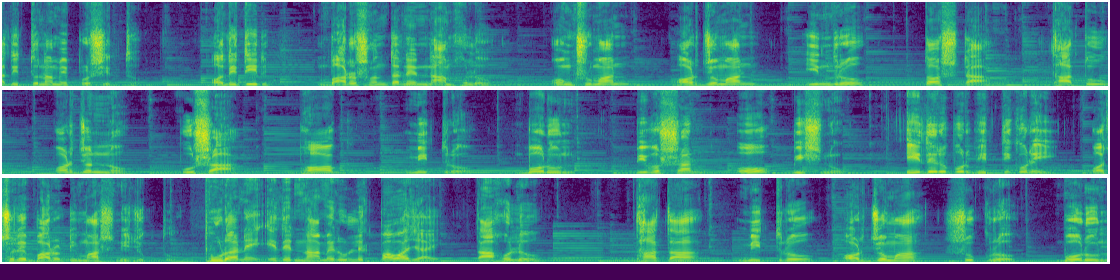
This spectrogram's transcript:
আদিত্য নামে প্রসিদ্ধ। অদিতির বারো সন্তানের নাম হল অংশুমান অর্জমান ইন্দ্র, তষ্টা, ধাতু, পর্জন্য পুষা ভগ, মিত্র, বরুণ, বিবস্বান ও বিষ্ণু। এদের উপর ভিত্তি করেই বছরে বারোটি মাস নিযুক্ত। পুরাণে এদের নামের উল্লেখ পাওয়া যায় তা হল ধাতা, মিত্র অর্জমা শুক্র, বরুণ,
